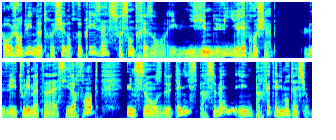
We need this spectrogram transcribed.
Aujourd'hui, notre chef d'entreprise a 73 ans et une hygiène de vie irréprochable. Levé tous les matins à 6h30, une séance de tennis par semaine et une parfaite alimentation.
